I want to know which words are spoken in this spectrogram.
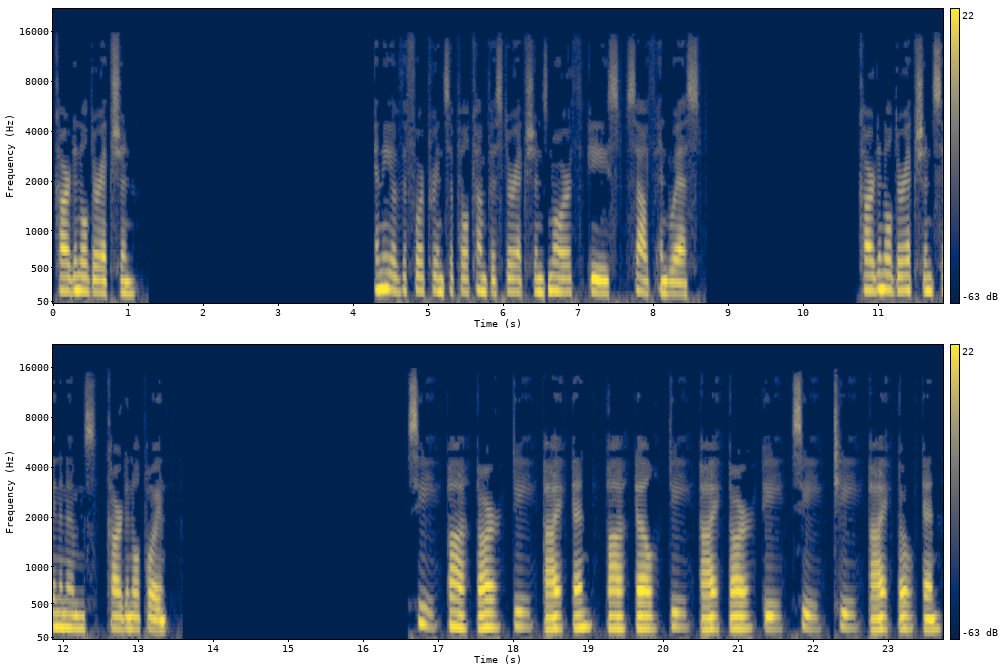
Cardinal direction. Any of the four principal compass directions north, east, south, and west. Cardinal direction synonyms Cardinal point. C A R D I N A L D I R E C T I O N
